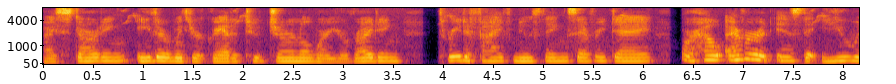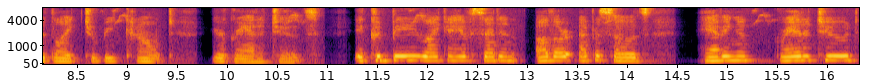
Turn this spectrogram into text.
by starting either with your gratitude journal where you're writing three to five new things every day, or however it is that you would like to recount your gratitudes. It could be, like I have said in other episodes, having a gratitude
